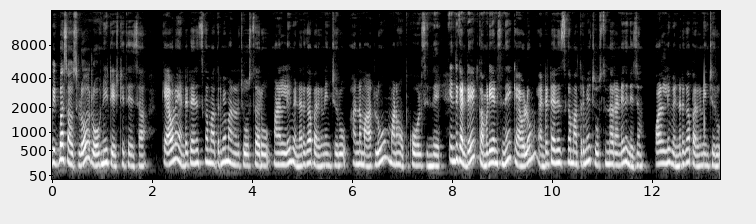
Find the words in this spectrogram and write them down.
బిగ్ బాస్ హౌస్లో రోహిణి టేస్టీ తేజ. కేవలం ఎంటర్టైనర్స్గా మాత్రమే మనల్ని చూస్తారు. మనల్ని విన్నర్గా పరిగణించరు అన్న మాటలు మనం ఒప్పుకోవాల్సిందే. ఎందుకంటే కమెడియన్స్ని కేవలం ఎంటర్టైనర్స్గా మాత్రమే చూస్తున్నారనేది నిజం. వాళ్ళని విన్నర్గా పరిగణించరు.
